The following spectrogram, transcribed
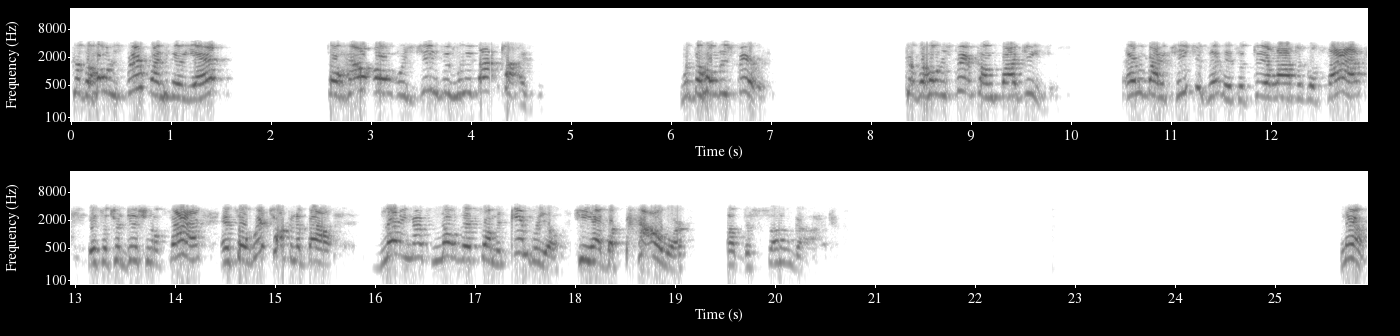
Because the Holy Spirit wasn't here yet. So how old was Jesus when he baptized with the Holy Spirit? Because the Holy Spirit comes by Jesus. Everybody teaches it. It's a theological fact. It's a traditional fact. And so we're talking about letting us know that from an embryo, he had the power of the Son of God. Now,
